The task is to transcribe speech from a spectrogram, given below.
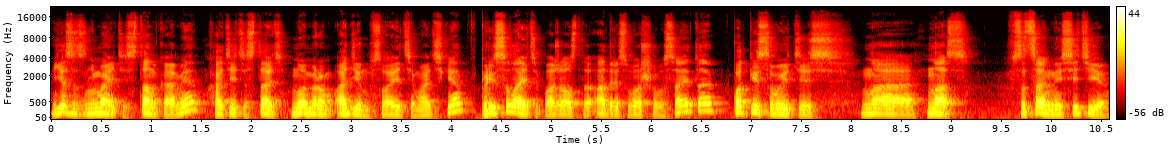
Если занимаетесь станками, хотите стать номером один в своей тематике, присылайте, пожалуйста, адрес вашего сайта, подписывайтесь на нас в социальной сети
